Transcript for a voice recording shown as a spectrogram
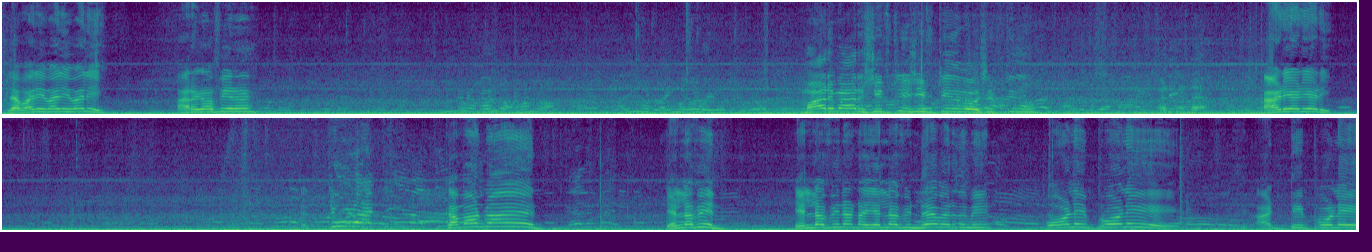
ഇല്ല വലി വലി വലി. ആരെ കാഫിയാണ് മാറി മാറി. ഷിഫ്റ്റ് ഷിഫ്റ്റ് ചെയ്ത് പോ ഷിഫ്റ്റ് ചെയ്ത്. അടി അടി അടി. Come on man yellow fin yellow fin ഉണ്ടോ? യെല്ലോ ഫിൻ ദേ വരുന്നു മീൻ. പോളി പോളി. അടിപൊളി.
